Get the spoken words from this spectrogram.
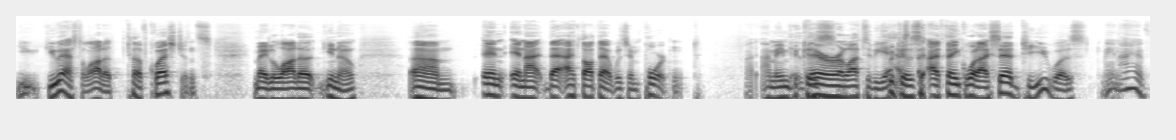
you you asked a lot of tough questions, made a lot of, you know, um, and and I that I thought that was important. I, I mean, because There are a lot to be asked. because I think what I said to you was, man, I have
